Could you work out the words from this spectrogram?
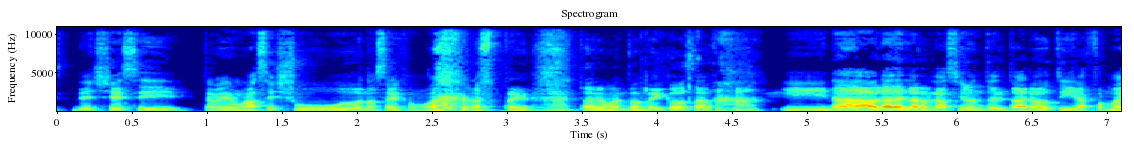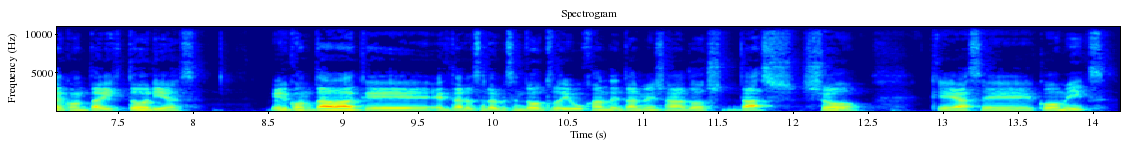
de, de Jesse, también hace judo, no sé, como está, está en un montón de cosas. Ajá. Y nada, habla de la relación entre el tarot y la forma de contar historias. Él contaba que el tarot se lo presentó otro dibujante también, llamado Dash- Shaw, que hace cómics,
